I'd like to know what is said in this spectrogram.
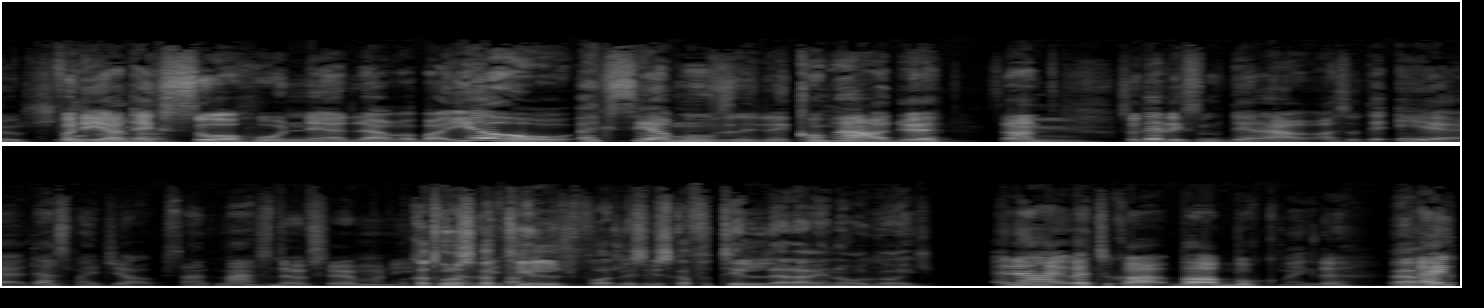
Kult. Fordi at jeg så hun nede der og bare Yo, jeg ser movesene dine. Kom her, du. Sant? Mm. Så det er liksom det der Altså, det er That's my job. Sant? Master of ceremony. Hva tror du skal til for at liksom, vi skal få til det der i Norge òg? Nei, vet du hva, bare book meg, du. Ja. Jeg,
